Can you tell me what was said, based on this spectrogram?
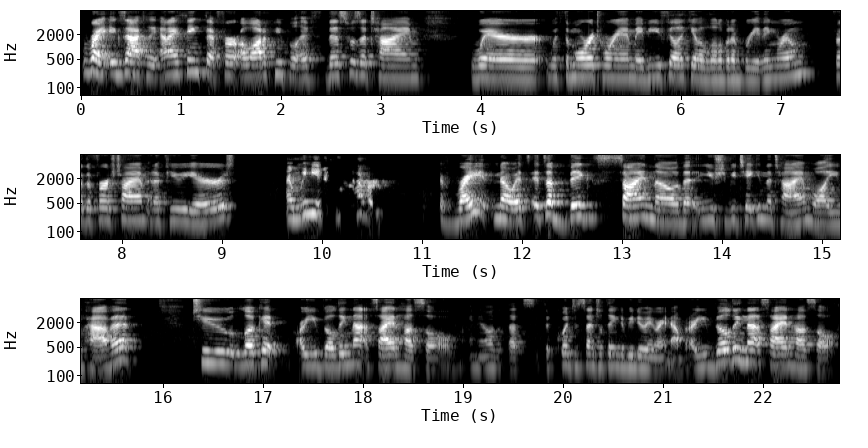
Right, exactly. And I think that for a lot of people, if this was a time where with the moratorium, maybe you feel like you have a little bit of breathing room for the first time in a few years. And we need it forever. Right? No, it's it's a big sign though that you should be taking the time while you have it to look at are you building that side hustle? I know that that's the quintessential thing to be doing right now, but are you building that side hustle?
